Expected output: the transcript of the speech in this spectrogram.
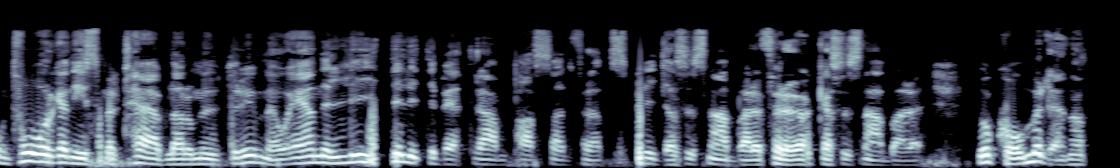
om två organismer tävlar om utrymme och en är lite, lite bättre anpassad för att sprida sig snabbare, föröka sig snabbare, då kommer den att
